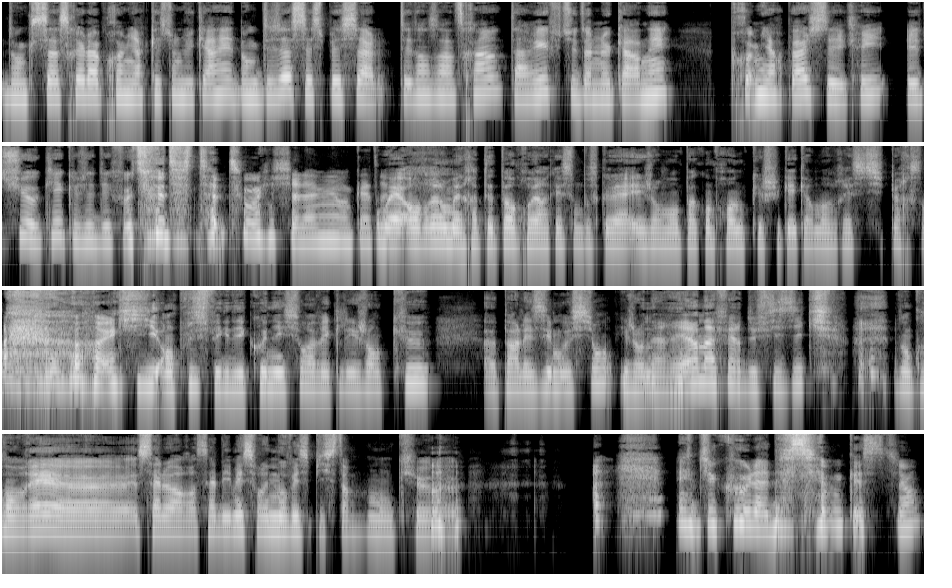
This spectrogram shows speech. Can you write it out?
Donc ça serait la première question du carnet. Donc déjà c'est spécial. T'es dans un train, t'arrives, tu donnes le carnet. Première page, c'est écrit Es-tu ok que j'ai des photos de tatou et Chalamet encadré Ouais, en vrai, on mettra peut-être pas en première question parce que là, les gens vont pas comprendre que je suis quelqu'un d'un vrai super sensible. Ouais. qui en plus fait des connexions avec les gens que euh, par les émotions et j'en ai rien à faire du physique donc en vrai euh, ça leur ça les met sur une mauvaise piste hein. donc euh, Et du coup, la deuxième question.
